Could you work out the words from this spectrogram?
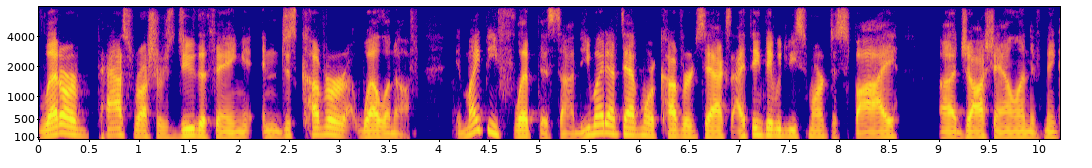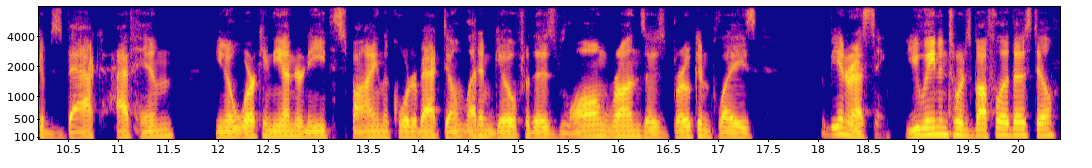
let our pass rushers do the thing and just cover well enough. It might be flipped this time. You might have to have more coverage sacks. I think they would be smart to spy uh, Josh Allen if Minkah's back. Have him, you know, working the underneath, spying the quarterback. Don't let him go for those long runs, those broken plays. It'd be interesting. You leaning towards Buffalo though, still?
